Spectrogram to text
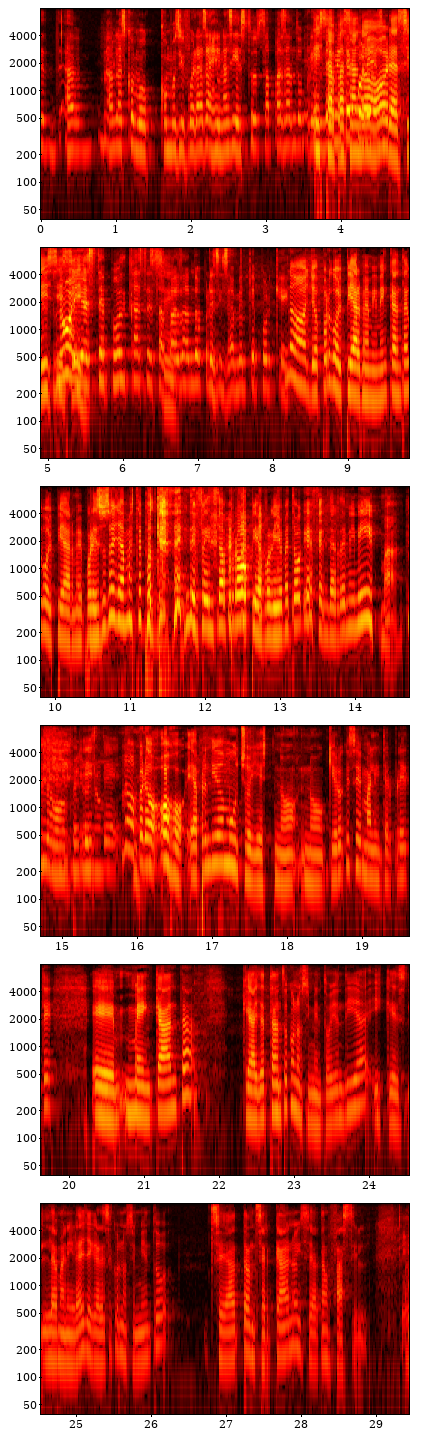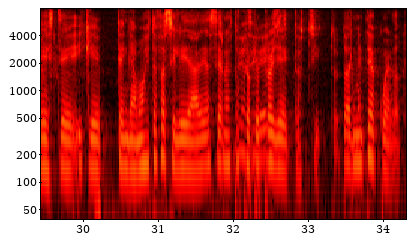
hablas como, como si fueras ajena si esto está pasando precisamente Está pasando ahora, sí, sí. No, y este podcast está pasando precisamente porque... No, yo por golpearme, a mí me encanta golpearme. Por eso se llama este podcast en defensa propia, porque yo me tengo que defender de mí misma. No, pero no. Este, no, pero ojo, he aprendido mucho y no, no quiero que se malinterprete. Eh, me encanta que haya tanto conocimiento hoy en día y que la manera de llegar a ese conocimiento sea tan cercano y sea tan fácil. Este, y que tengamos esta facilidad de hacer nuestros propios proyectos. Sí, totalmente de acuerdo.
